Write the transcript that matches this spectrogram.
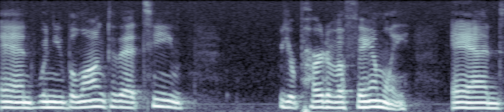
And when you belong to that team, you're part of a family. And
